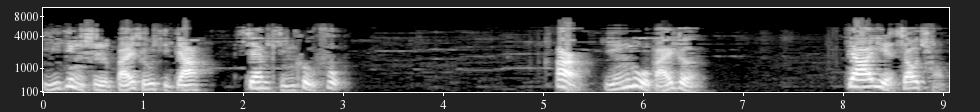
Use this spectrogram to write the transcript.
一定是白手起家，先贫后富。二迎路白者。家业萧条，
